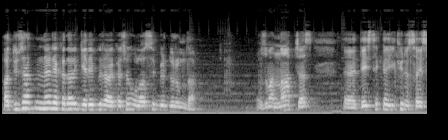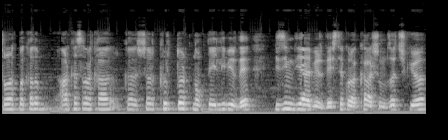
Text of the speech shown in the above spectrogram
Ha düzeltme nereye kadar gelebilir arkadaşlar olası bir durumda. O zaman ne yapacağız? E, destekler ilk önce sayısı olarak bakalım. Arkasına arkadaşlar 44.51'de bizim diğer bir destek olarak karşımıza çıkıyor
